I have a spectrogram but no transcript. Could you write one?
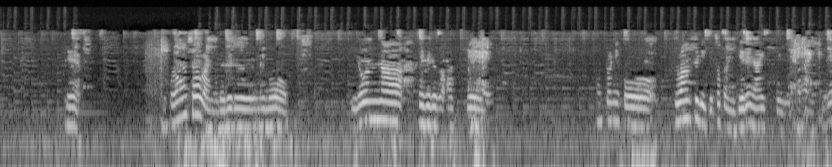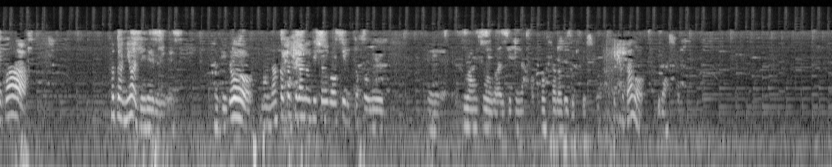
で、不安障害のレベルにも、いろんなレベルがあって、本当にこう、不安すぎて外に出れないっていう方もいれば、外には出れるんです。だけど、まあ、何かかしらの事象が起きるとそういう、え不安障害的な発作が出てきてしまう方もいらっしゃ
